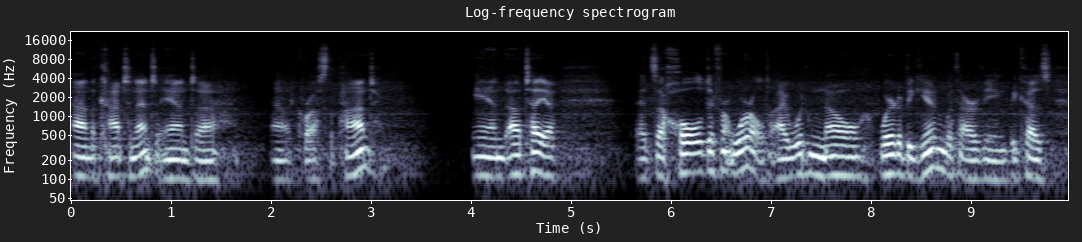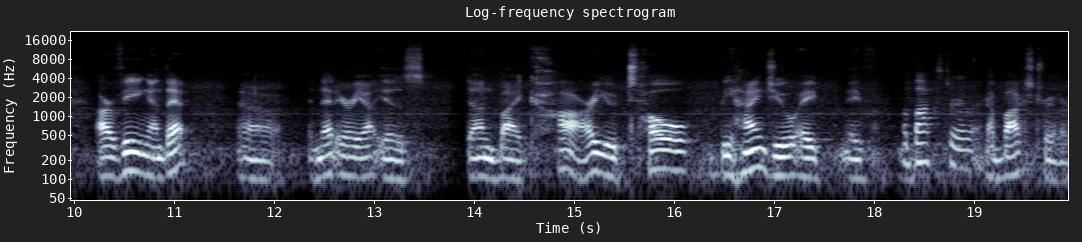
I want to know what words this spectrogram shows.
on the continent and uh, uh, across the pond. And I'll tell you, it's a whole different world. I wouldn't know where to begin with RVing because RVing on that uh, in that area is done by car. You tow behind you a, a A box trailer. a box trailer,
